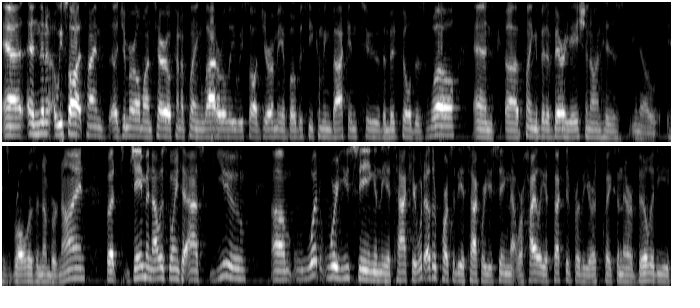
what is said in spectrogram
And, and then we saw at times uh, Jamiro Monteiro kind of playing laterally. We saw Jeremy Ebobisse coming back into the midfield as well and uh, playing a bit of variation on his, you know, his role as a number nine. But Jamon, I was going to ask you, um, what were you seeing in the attack here? What other parts of the attack were you seeing that were highly effective for the Earthquakes and their ability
